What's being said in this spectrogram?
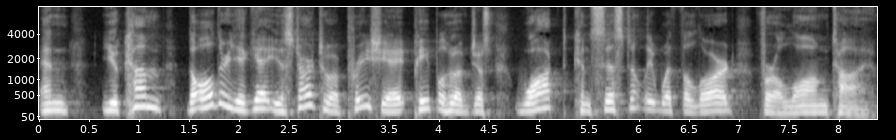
And you come, the older you get, you start to appreciate people who have just walked consistently with the Lord for a long time.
